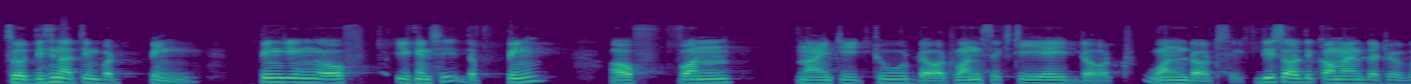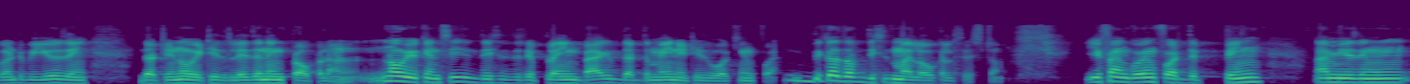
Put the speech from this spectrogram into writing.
So this is nothing but ping. Pinging of, you can see the ping of 192.168.1.6. These are the commands that you're going to be using that you know it is listening properly. Now you can see this is replying back that the main it is working fine because of this is my local system. If I'm going for the ping, I'm using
